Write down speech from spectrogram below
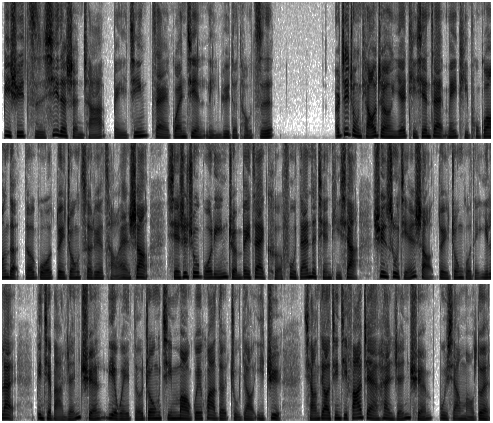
必须仔细的审查北京在关键领域的投资。而这种调整也体现在媒体曝光的德国对中策略草案上，显示出柏林准备在可负担的前提下，迅速减少对中国的依赖，并且把人权列为德中经贸规划的主要依据。”强调经济发展和人权不相矛盾，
